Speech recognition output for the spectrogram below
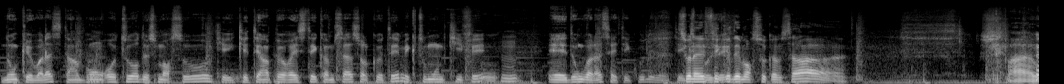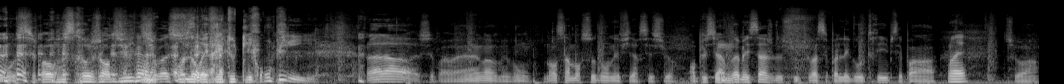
Donc euh, voilà, c'était un bon retour de ce morceau qui, qui était un peu resté comme ça sur le côté, mais que tout le monde kiffait. Mm. Et donc voilà, ça a été cool. a été Si on avait fait que des morceaux comme ça, euh, je sais pas, où- je sais pas où on serait aujourd'hui. On aurait fait toutes les compiles. Ah là, je sais pas, ouais, non, mais bon, non, c'est un morceau dont on est fier, c'est sûr. En plus, il y a un Mm. vrai message dessus, tu vois, c'est pas de l'ego trip, c'est pas, un- Ouais. tu vois.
